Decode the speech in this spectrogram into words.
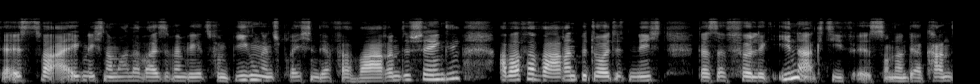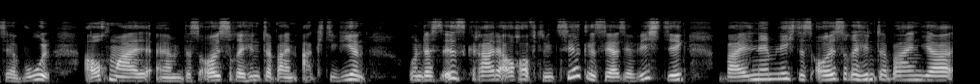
Der ist zwar eigentlich normalerweise, wenn wir jetzt von Biegungen sprechen, der verwahrende Schenkel, aber verwahrend bedeutet nicht, dass er völlig inaktiv ist, sondern der kann sehr wohl auch mal ähm, das äußere Hinterbein aktivieren. Und das ist gerade auch auf dem Zirkel sehr, sehr wichtig, weil nämlich das äußere Hinterbein ja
